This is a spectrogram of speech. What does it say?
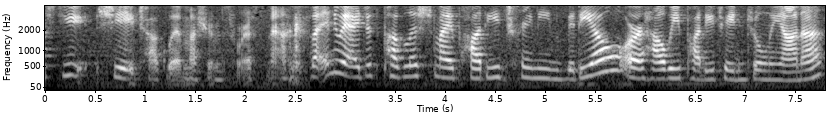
she she ate chocolate mushrooms for a snack. But anyway, I just published my potty training video or how we potty train Julianna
